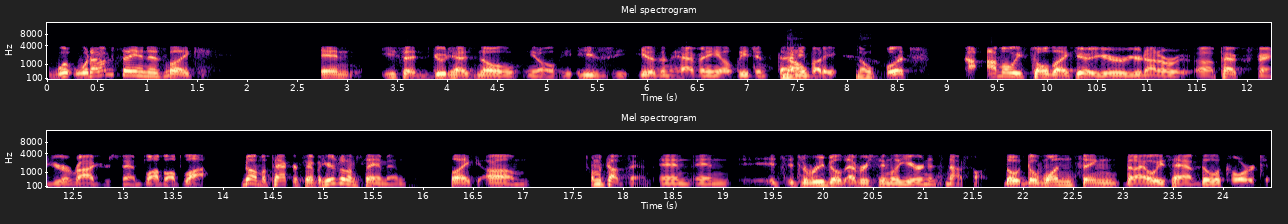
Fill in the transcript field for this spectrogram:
What what I'm saying is like, and you said Goot has no, you know, he's he doesn't have any allegiance to No. anybody. Nope. Well, it's I- I'm always told like, yeah, you're you're not a uh, Packer fan, you're a Rodgers fan, blah blah blah. No, I'm a Packer fan, but here's what I'm saying, man. Like, um, I'm a Cub fan, and and it's it's a rebuild every single year, and it's not fun. The the one thing that I always have to look forward to,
